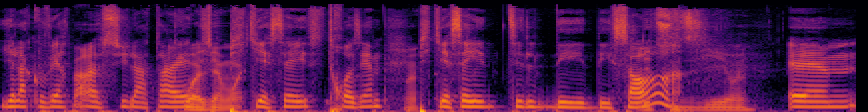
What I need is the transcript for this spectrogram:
il y a la couverte par-dessus la tête. Troisième, ouais. qui essaye, c'est troisième, puis qui essaye des, des sorts. Ouais. Euh,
